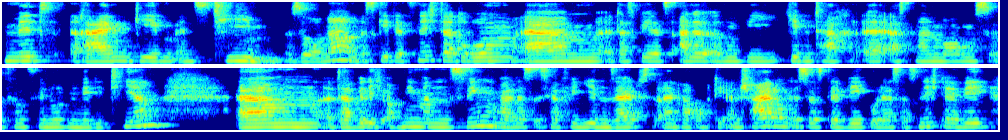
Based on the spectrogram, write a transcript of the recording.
mit reingeben ins Team. So, ne? Und es geht jetzt nicht darum, ähm, dass wir jetzt alle irgendwie jeden Tag äh, erstmal morgens fünf Minuten meditieren. Ähm, da will ich auch niemanden zwingen, weil das ist ja für jeden selbst einfach auch die Entscheidung, ist das der Weg oder ist das nicht der Weg.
